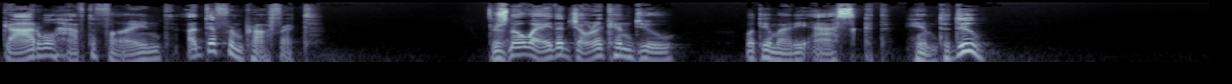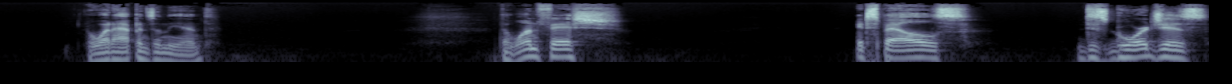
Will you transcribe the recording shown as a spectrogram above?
God will have to find a different prophet. There's no way that Jonah can do what the Almighty asked him to do. What happens in the end? The one fish expels, disgorges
